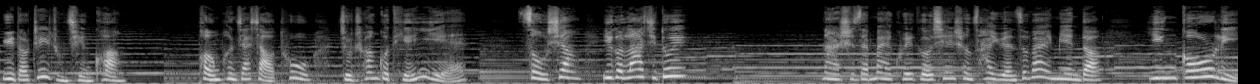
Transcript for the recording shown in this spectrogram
遇到这种情况，鹏鹏家小兔就穿过田野，走向一个垃圾堆。那是在麦奎格先生菜园子外面的阴沟里。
